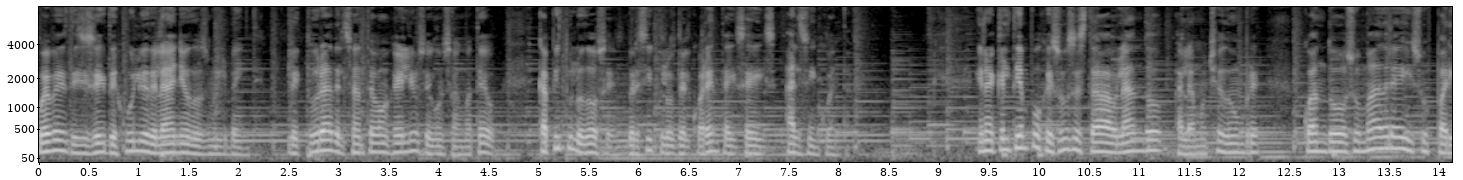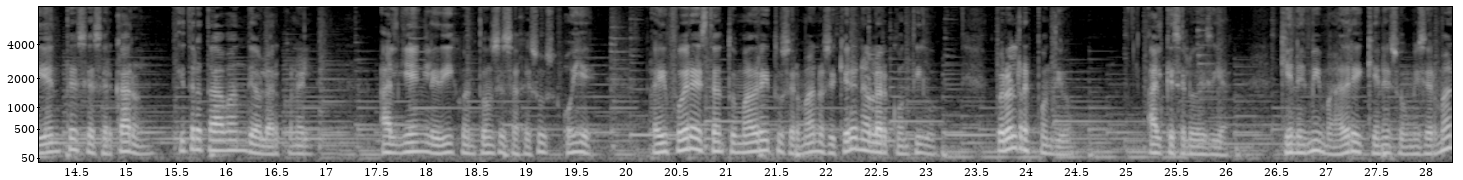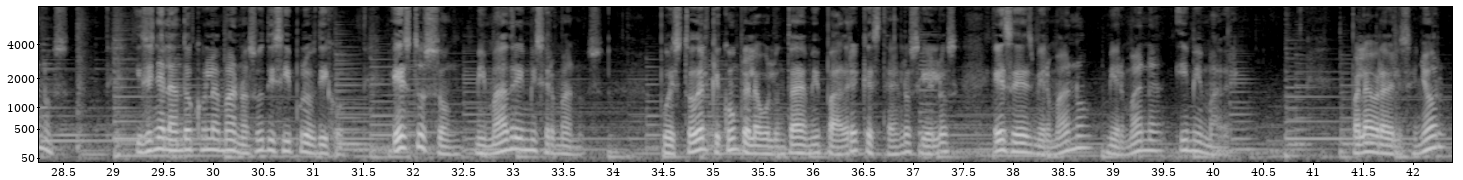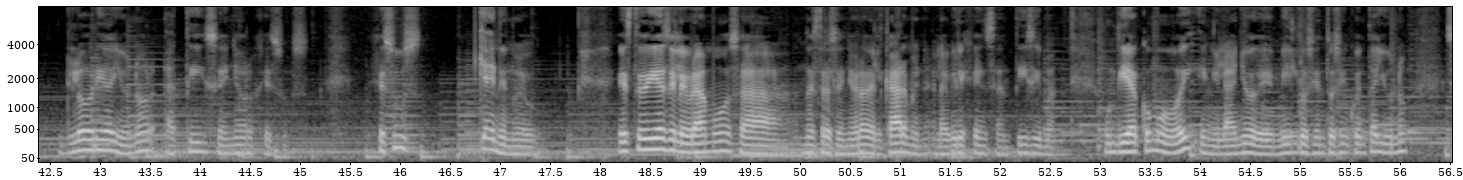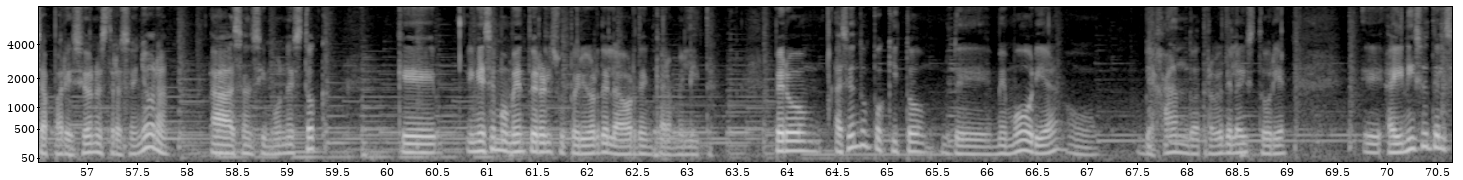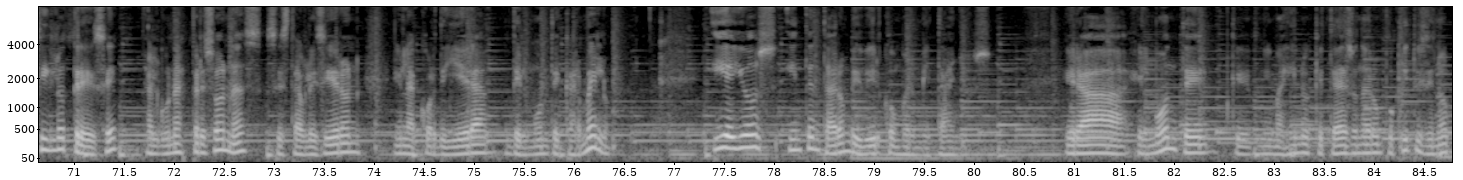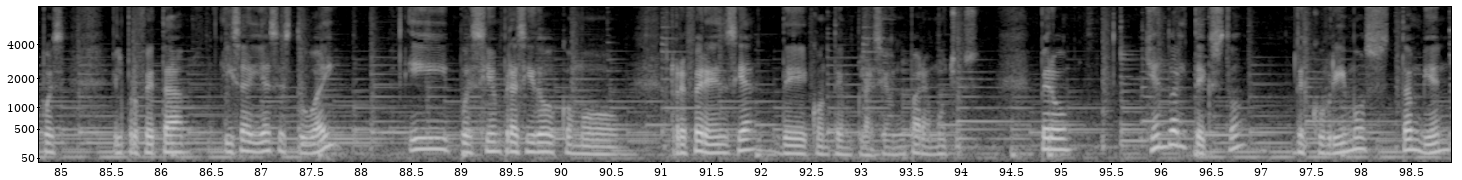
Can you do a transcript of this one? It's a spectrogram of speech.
Jueves 16 de julio del año 2020. Lectura del Santo Evangelio según San Mateo, capítulo 12, versículos del 46 al 50. En aquel tiempo Jesús estaba hablando a la muchedumbre cuando su madre y sus parientes se acercaron y trataban de hablar con él. Alguien le dijo entonces a Jesús, Oye, ahí fuera están tu madre y tus hermanos y quieren hablar contigo. Pero él respondió, al que se lo decía, ¿quién es mi madre y quiénes son mis hermanos? Y señalando con la mano a sus discípulos dijo, Estos son mi madre y mis hermanos, pues todo el que cumple la voluntad de mi Padre que está en los cielos, ese es mi hermano, mi hermana y mi madre. Palabra del Señor, gloria y honor a ti, Señor Jesús. Jesús, ¿qué hay de nuevo? Este día celebramos a Nuestra Señora del Carmen, a la Virgen Santísima. Un día como hoy, en el año de 1251, se apareció Nuestra Señora a San Simón Stock, que en ese momento era el superior de la Orden Carmelita. Pero haciendo un poquito de memoria o viajando a través de la historia, eh, a inicios del siglo XIII, algunas personas se establecieron en la cordillera del Monte Carmelo y ellos intentaron vivir como ermitaños. Era el monte, que me imagino que te ha de sonar un poquito, y si no, pues el profeta Isaías estuvo ahí y pues siempre ha sido como referencia de contemplación para muchos. Pero yendo al texto, descubrimos también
